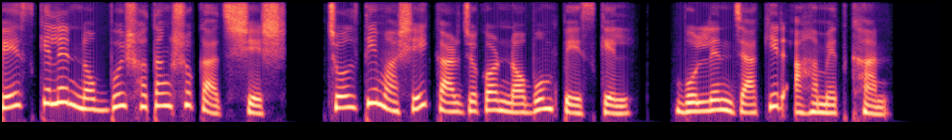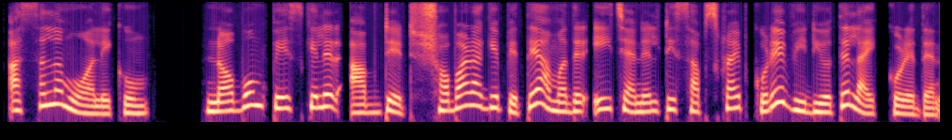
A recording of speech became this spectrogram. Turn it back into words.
পে স্কেলের নব্বই শতাংশ কাজ শেষ। চলতি মাসেই কার্যকর নবম পে স্কেল, বললেন জাকির আহমেদ খান। আসসালামু আলাইকুম। নবম পে স্কেলের আপডেট সবার আগে পেতে আমাদের এই চ্যানেলটি সাবস্ক্রাইব করে ভিডিওতে লাইক করে দেন।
